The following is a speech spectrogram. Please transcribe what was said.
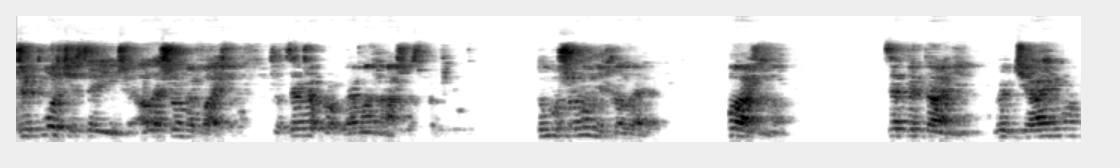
житло чи все інше. Але що ми бачимо? Що це вже проблема наша стабільна. Тому, шановні колеги, важно це питання вивчаємо,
